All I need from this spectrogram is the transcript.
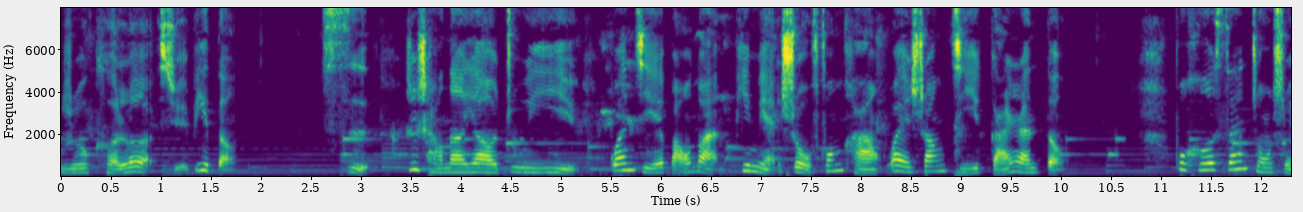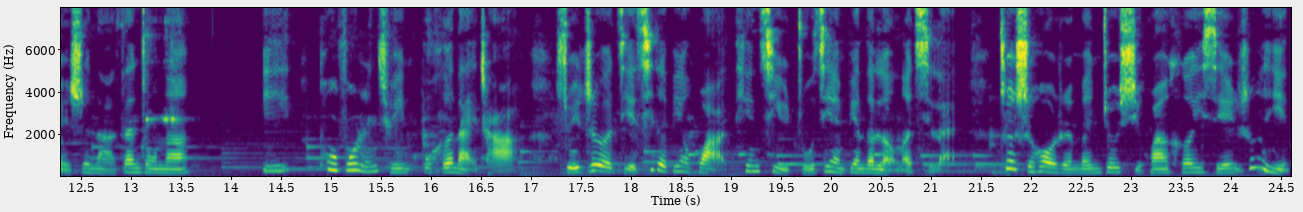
如可乐、雪碧等。四、日常呢要注意关节保暖，避免受风寒、外伤及感染等。不喝三种水是哪三种呢？一、痛风人群不喝奶茶。随着节气的变化，天气逐渐变得冷了起来，这时候人们就喜欢喝一些热饮，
